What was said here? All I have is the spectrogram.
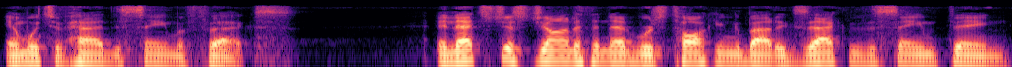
and which have had the same effects. And that's just Jonathan Edwards talking about exactly the same thing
